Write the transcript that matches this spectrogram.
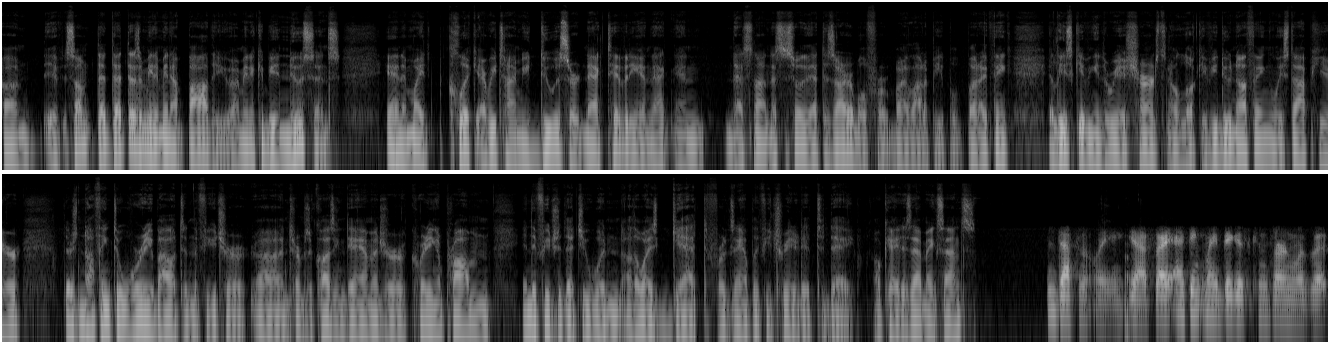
um, if some that that doesn't mean it may not bother you. I mean, it could be a nuisance, and it might click every time you do a certain activity, and that and that's not necessarily that desirable for by a lot of people. But I think at least giving you the reassurance to know, look, if you do nothing, we stop here. There's nothing to worry about in the future uh, in terms of causing damage or creating a problem in the future that you wouldn't otherwise get. For example, if you treated it today. Okay, does that make sense? Definitely, yes. I, I think my biggest concern was that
